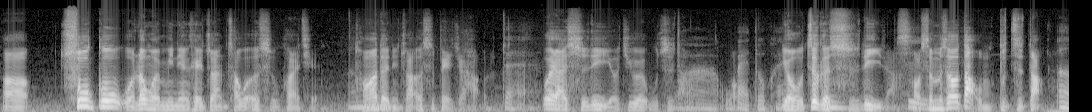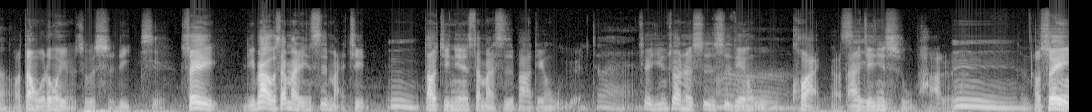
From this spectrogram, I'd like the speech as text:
啊，出估，我认为明年可以赚超过二十五块钱，同样的你抓二十倍就好了。对，未来实力有机会五字头，五百多块，有这个实力啦。好，什么时候到我们不知道。嗯，但我认为有这个实力。是，所以礼拜五三百零四买进，嗯，到今天三百四十八点五元，对，这已经赚了四十四点五块啊，大概接近十五趴了。嗯，所以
